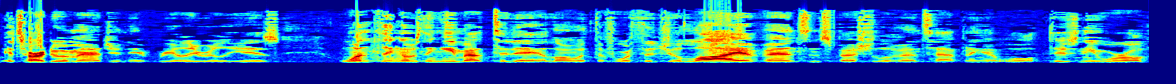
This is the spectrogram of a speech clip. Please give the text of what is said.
it's hard to imagine. It really, really is. One thing I was thinking about today, along with the 4th of July events and special events happening at Walt Disney World,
